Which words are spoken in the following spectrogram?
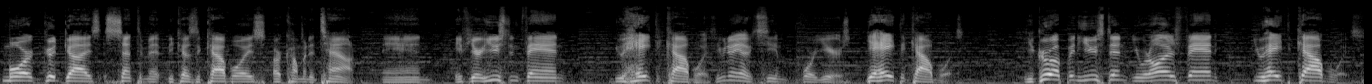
more good guys sentiment because the Cowboys are coming to town. And if you're a Houston fan, you hate the Cowboys. Even though you haven't seen them for years, you hate the Cowboys. You grew up in Houston. You were an Oilers fan you hate the Cowboys.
